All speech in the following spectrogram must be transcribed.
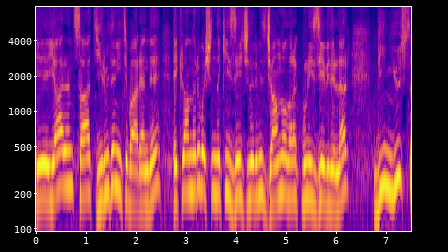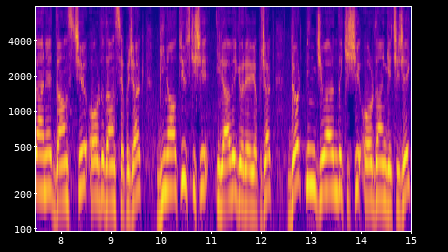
Ee, yarın saat 20'den itibaren de ekranları başındaki izleyicilerimiz canlı olarak bunu izleyebilirler. 1100 tane dansçı orada dans yapacak. 1600 kişi ilave görev yapacak. 4000 civarında kişi oradan geçecek.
